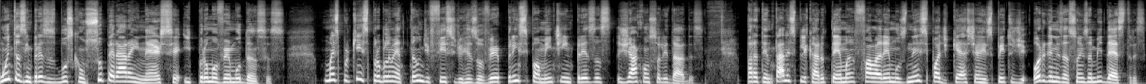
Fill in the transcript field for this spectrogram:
Muitas empresas buscam superar a inércia e promover mudanças. Mas por que esse problema é tão difícil de resolver, principalmente em empresas já consolidadas? Para tentar explicar o tema, falaremos nesse podcast a respeito de organizações ambidestras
